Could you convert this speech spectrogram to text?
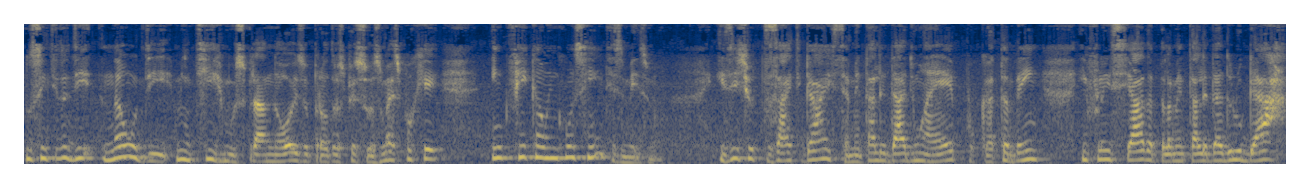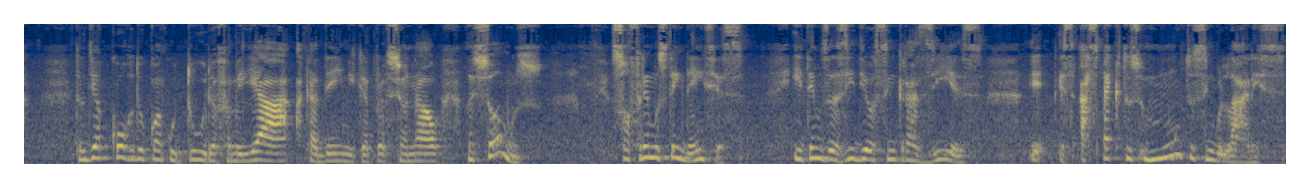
no sentido de não de mentirmos para nós ou para outras pessoas, mas porque ficam inconscientes mesmo. Existe o Zeitgeist, a mentalidade de uma época, também influenciada pela mentalidade do lugar. Então, de acordo com a cultura familiar, acadêmica, profissional, nós somos. Sofremos tendências e temos as idiosincrasias, aspectos muito singulares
